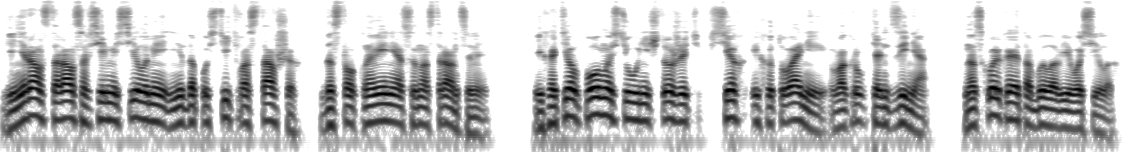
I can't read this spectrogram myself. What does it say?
Генерал старался всеми силами не допустить восставших до столкновения с иностранцами, и хотел полностью уничтожить всех ихатуаний вокруг Тяньцзиня, насколько это было в его силах.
